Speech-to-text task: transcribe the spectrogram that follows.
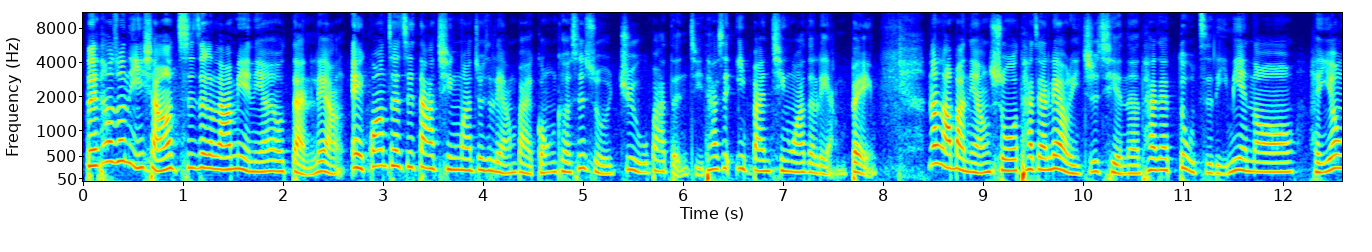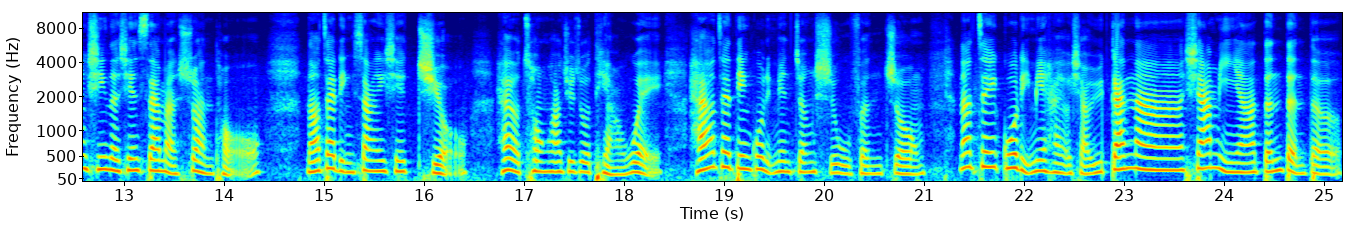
对，他说你想要吃这个拉面，你要有胆量。哎，光这只大青蛙就是两百公克，是属于巨无霸等级，它是一般青蛙的两倍。那老板娘说，她在料理之前呢，她在肚子里面哦，很用心的先塞满蒜头，然后再淋上一些酒，还有葱花去做调味，还要在电锅里面蒸十五分钟。那这一锅里面还有小鱼干呐、啊、虾米呀、啊、等等的。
